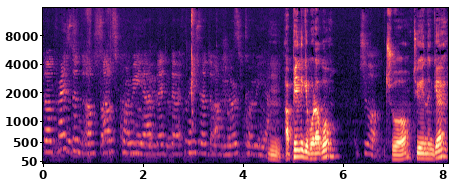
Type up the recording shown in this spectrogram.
the president of South Korea met the president of North Korea. 음, 앞에 있는 게 뭐라고? 주어. 주어. 뒤에 있는 게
